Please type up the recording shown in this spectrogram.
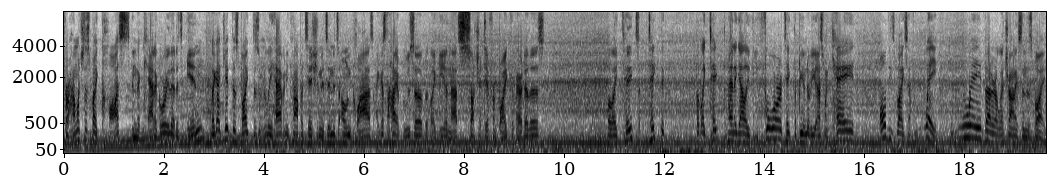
for how much this bike costs in the category that it's in, like I get this bike doesn't really have any competition. It's in its own class. I guess the Hayabusa, but like even that's such a different bike compared to this. But like take take the but like take the Panigale V4, take the BMW S1K. All these bikes have way, way better electronics than this bike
